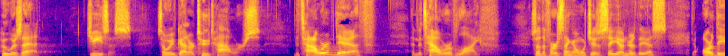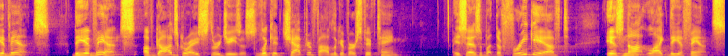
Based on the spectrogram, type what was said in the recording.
Who was that? Jesus. So we've got our two towers the tower of death and the tower of life. So the first thing I want you to see under this are the events. The events of God's grace through Jesus. Look at chapter 5, look at verse 15. It says, But the free gift is not like the offense.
